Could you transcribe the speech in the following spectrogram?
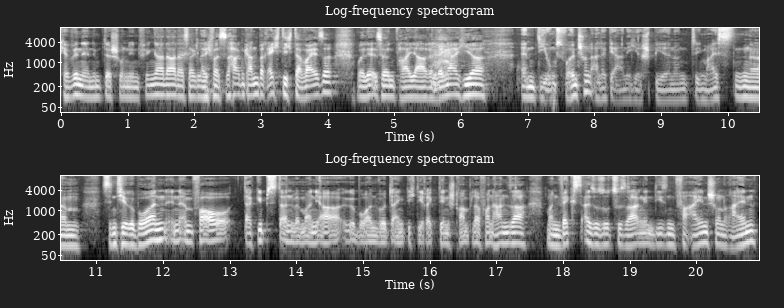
Kevin, er nimmt ja schon den Finger da, dass er gleich was sagen kann, berechtigterweise, weil er ist ja ein paar Jahre länger hier. Ähm, die Jungs wollen schon alle gerne hier spielen und die meisten ähm, sind hier geboren in MV. Da gibt's dann, wenn man ja geboren wird, eigentlich direkt den Strampler von Hansa. Man wächst also sozusagen in diesen Verein schon rein.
